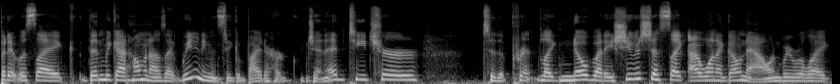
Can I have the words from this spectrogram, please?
but it was like then we got home, and I was like, we didn't even say goodbye to her gen ed teacher, to the print, like nobody. She was just like, "I want to go now," and we were like,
